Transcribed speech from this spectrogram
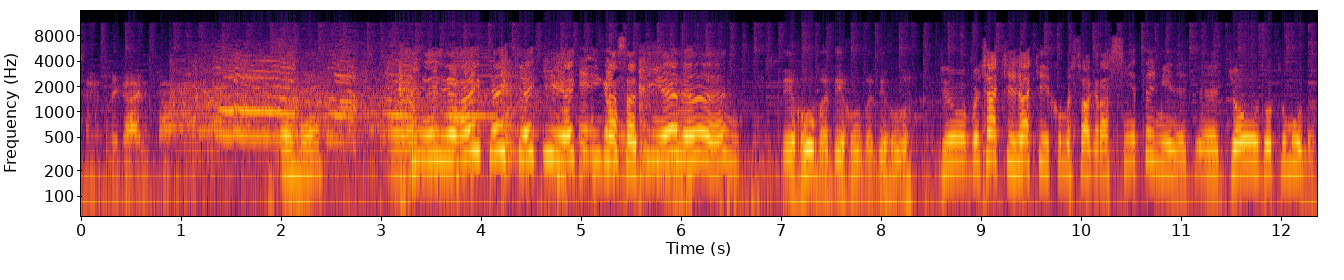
são muito legais e tal. Aham. É, é, ai, ai, ai, que, ai, que engraçadinho, é, né? Derruba, derruba, derruba. Viu? Já que, já que começou a gracinha, termine. É, Joe do outro mundo.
